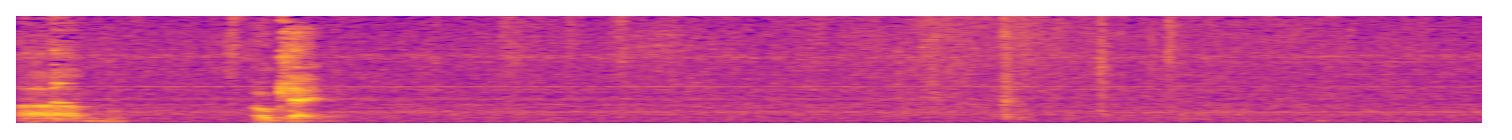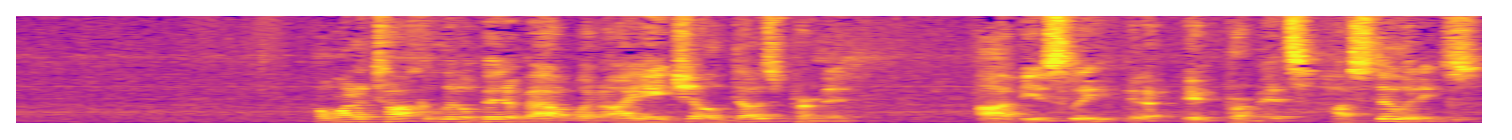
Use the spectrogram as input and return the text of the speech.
Um, okay. I want to talk a little bit about what IHL does permit. Obviously, it, it permits hostilities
